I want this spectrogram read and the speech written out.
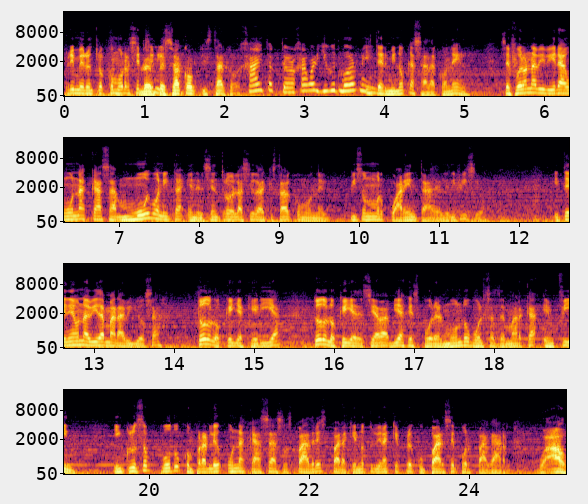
Primero entró como Lo empezó recepcionista a conquistar. como, Hi, doctor. How are you? Good y morning. terminó casada con él. Se fueron a vivir a una casa muy bonita en el centro de la ciudad que estaba como en el piso número 40 del edificio. Y tenía una vida maravillosa, todo lo que ella quería, todo lo que ella deseaba, viajes por el mundo, bolsas de marca, en fin. Incluso pudo comprarle una casa a sus padres para que no tuvieran que preocuparse por pagarla. Wow.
